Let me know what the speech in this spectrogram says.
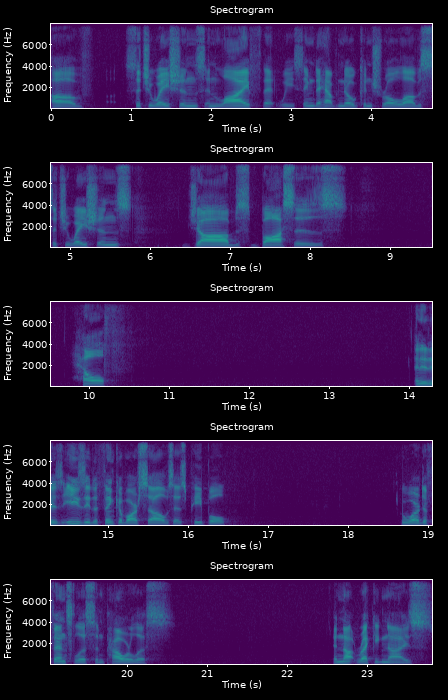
of situations in life that we seem to have no control of, situations, jobs, bosses, health. And it is easy to think of ourselves as people who are defenseless and powerless and not recognize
